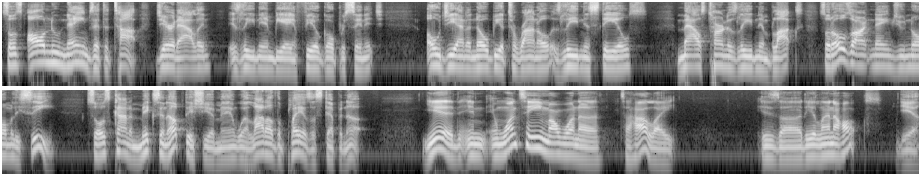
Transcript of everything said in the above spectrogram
So it's all new names at the top. Jarrett Allen is leading the NBA in field goal percentage. OG Anunoby of Toronto is leading in steals. Miles Turner's leading in blocks. So those aren't names you normally see. So it's kind of mixing up this year, man, where a lot of other players are stepping up. Yeah, and and one team I wanna to highlight is uh the Atlanta Hawks. Yeah.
